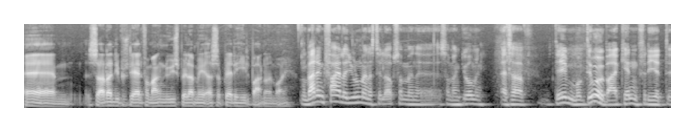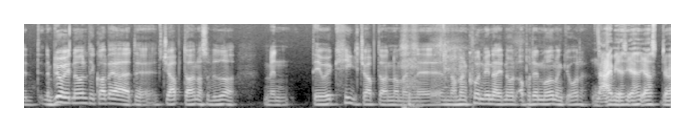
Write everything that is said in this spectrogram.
øh, så er der lige pludselig alt for mange nye spillere med, og så bliver det helt bare noget møg. Var det en fejl, at Julemand har stillet op, som han, øh, som han gjorde, med? Altså, det må, det må vi bare erkende, fordi at, at, den bliver ikke noget. Det kan godt være, at uh, job done og så videre, men det er jo ikke helt job done, når man, øh, når man kun vinder 1-0, og på den måde, man gjorde det. Nej, men jeg, jeg, jeg, jeg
